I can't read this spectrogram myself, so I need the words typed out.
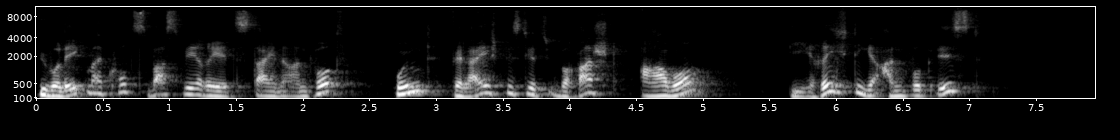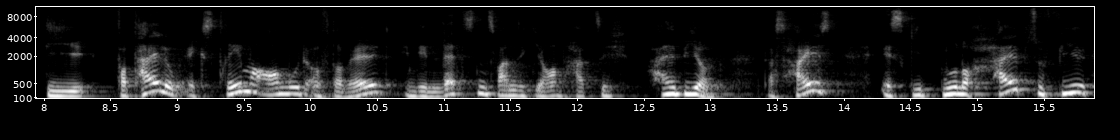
überleg mal kurz, was wäre jetzt deine Antwort? Und vielleicht bist du jetzt überrascht, aber die richtige Antwort ist, die Verteilung extremer Armut auf der Welt in den letzten 20 Jahren hat sich halbiert. Das heißt, es gibt nur noch halb so viel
